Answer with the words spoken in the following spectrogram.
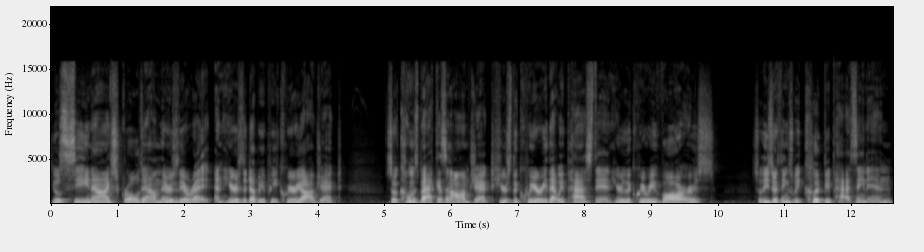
you'll see now I scroll down, there's the array. And here's the WP query object. So it comes back as an object. Here's the query that we passed in. Here are the query vars. So these are things we could be passing in.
